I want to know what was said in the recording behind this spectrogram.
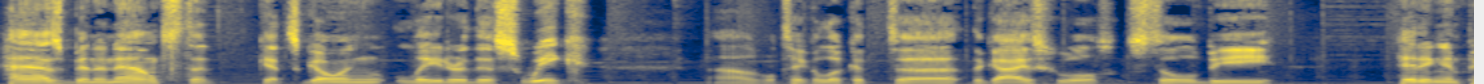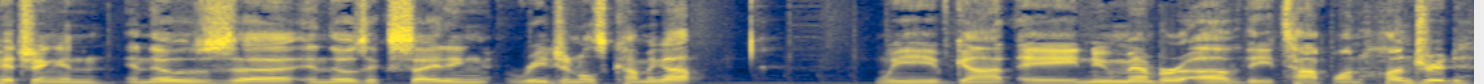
has been announced that gets going later this week. Uh, we'll take a look at uh, the guys who will still be hitting and pitching in, in those uh, in those exciting regionals coming up. We've got a new member of the top 100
